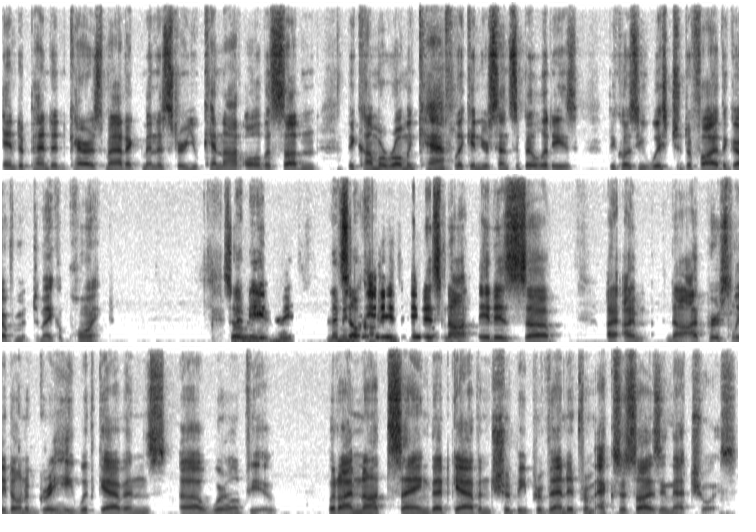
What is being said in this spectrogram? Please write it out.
independent charismatic minister, you cannot all of a sudden become a Roman Catholic in your sensibilities because you wish to defy the government to make a point. So let me, let me, let me so it, is, it is not. It is. Uh, I, am now. I personally don't agree with Gavin's uh, worldview, but I'm not saying that Gavin should be prevented from exercising that choice.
